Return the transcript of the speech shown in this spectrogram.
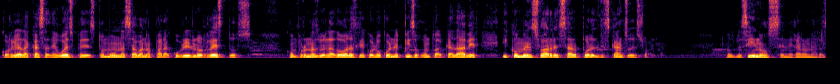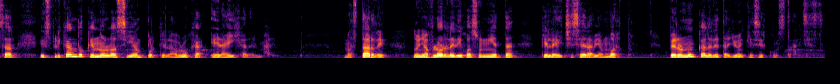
Corrió a la casa de huéspedes, tomó una sábana para cubrir los restos, compró unas veladoras que colocó en el piso junto al cadáver y comenzó a rezar por el descanso de su alma. Los vecinos se negaron a rezar, explicando que no lo hacían porque la bruja era hija del mal. Más tarde, doña Flor le dijo a su nieta que la hechicera había muerto, pero nunca le detalló en qué circunstancias.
